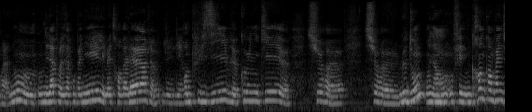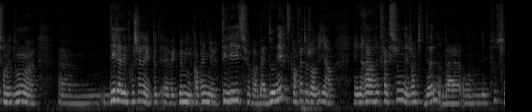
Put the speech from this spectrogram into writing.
voilà, nous, on, on, est là pour les accompagner, les mettre en valeur, les, les rendre plus visibles, communiquer euh, sur, euh, sur le don. On, a, mm. on, fait une grande campagne sur le don dès l'année prochaine, avec, avec même une campagne télé sur bah, donner, parce qu'en fait, aujourd'hui, il y a il y a une raréfaction des gens qui donnent. Bah, on est tous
